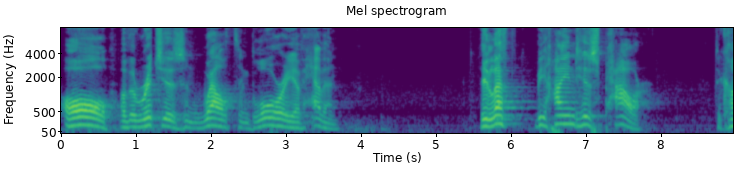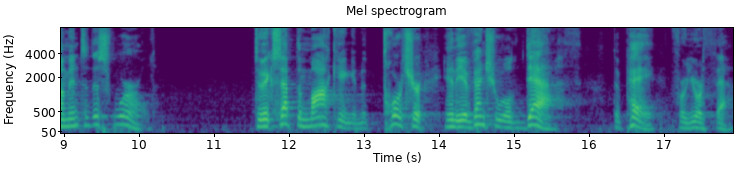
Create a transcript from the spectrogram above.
all of the riches and wealth and glory of heaven. He left behind his power to come into this world, to accept the mocking and the torture and the eventual death to pay for your theft.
